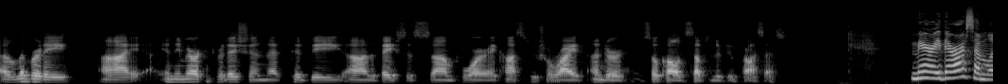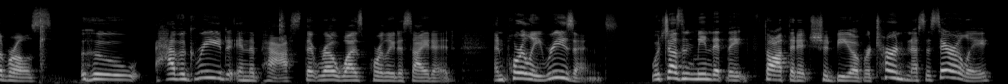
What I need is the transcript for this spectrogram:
a liberty uh, in the American tradition that could be the basis um, for a constitutional right under so-called substantive due process. Mary, there are some liberals who have agreed in the past that Roe was poorly decided and poorly reasoned, which doesn't mean that they thought that it should be overturned necessarily.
